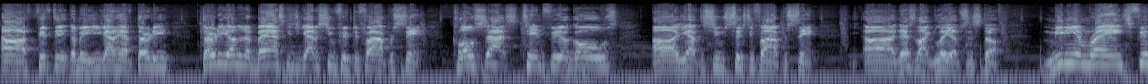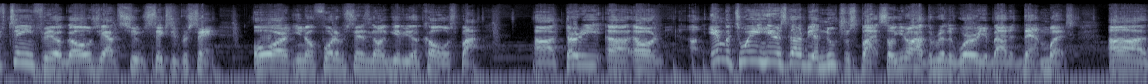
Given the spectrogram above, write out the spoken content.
uh, 50. I mean, you got to have 30, 30 under the basket, you got to shoot 55%. Close shots, 10 field goals, uh, you have to shoot 65%. Uh, that's like layups and stuff. Medium range, 15 field goals, you have to shoot 60%. Or, you know, 40% is going to give you a cold spot. Uh, 30, uh, or uh, in between here is going to be a neutral spot, so you don't have to really worry about it that much. Uh,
